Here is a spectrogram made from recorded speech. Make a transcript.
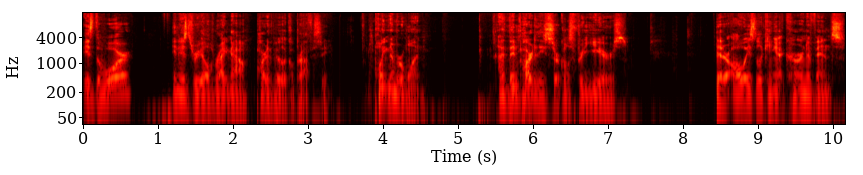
is the war in Israel right now part of biblical prophecy? Point number one I've been part of these circles for years that are always looking at current events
